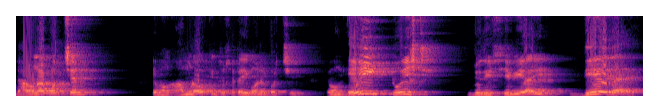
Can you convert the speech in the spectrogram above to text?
ধারণা করছেন এবং আমরাও কিন্তু সেটাই মনে করছি। এবং এই টুইস্ট যদি সিবিআই দিয়ে দেয়,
